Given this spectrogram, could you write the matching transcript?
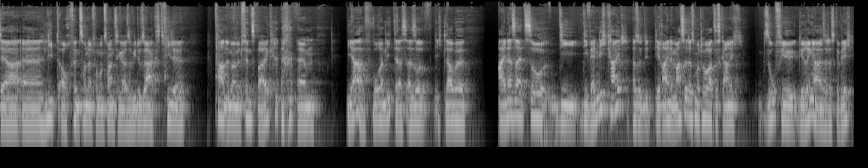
der äh, liebt auch Finns 125er. Also wie du sagst, viele fahren immer mit Finns Bike. ähm, ja, woran liegt das? Also ich glaube, einerseits so die, die Wendigkeit, also die, die reine Masse des Motorrads ist gar nicht so viel geringer, also das Gewicht,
